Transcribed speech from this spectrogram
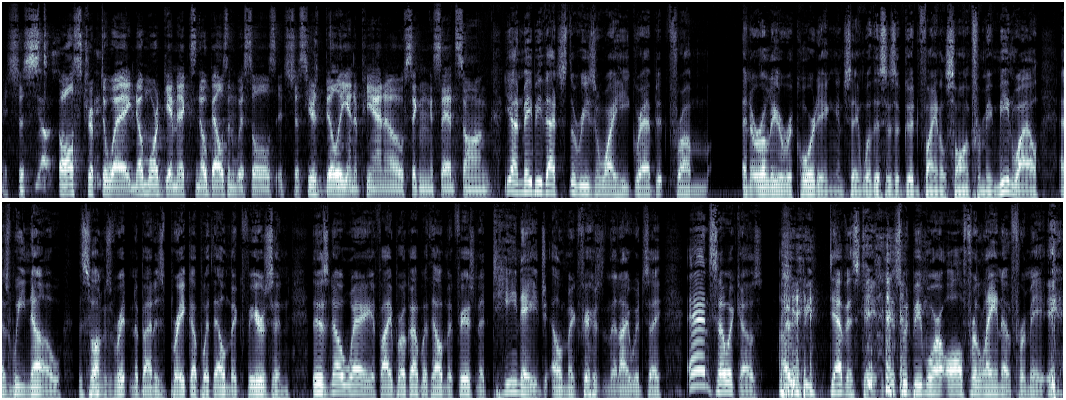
It's just yes. all stripped away. No more gimmicks, no bells and whistles. It's just here's Billy and a piano singing a sad song. Yeah, and maybe that's the reason why he grabbed it from an earlier recording and saying, well, this is a good final song for me. Meanwhile, as we know, the song is written about his breakup with Elle Macpherson. There's no way if I broke up with Elle Macpherson, a teenage Elle Macpherson, that I would say, and so it goes. I would be devastated. This would be more all for Leyna for me.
